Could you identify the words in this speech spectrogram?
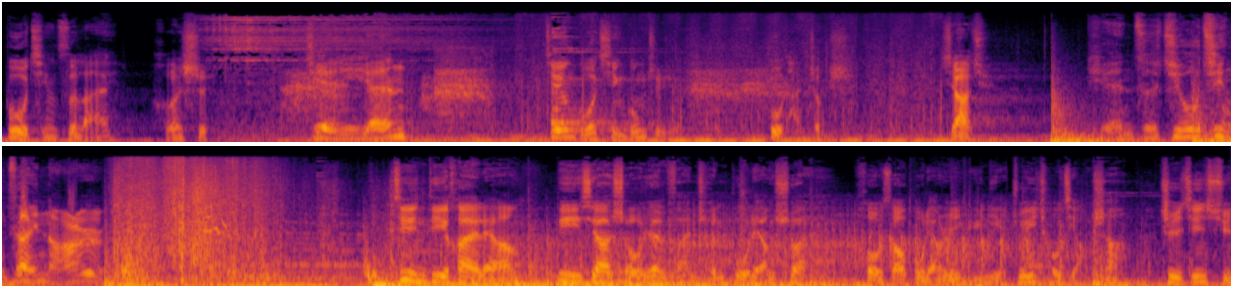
不请自来，何事？谏言。监国庆功之日，不谈正事。下去。天子究竟在哪儿？晋帝害良，陛下首任反臣不良帅。后遭不良人余孽追仇绞杀，至今寻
